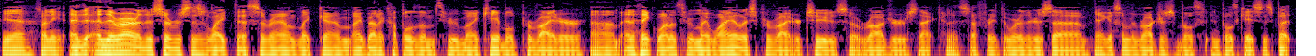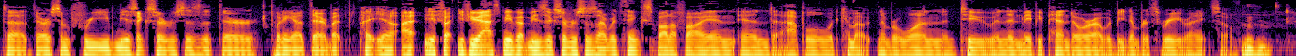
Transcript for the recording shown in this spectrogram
Yeah, funny. And, and there are other services like this around. Like um, I've got a couple of them through my cable provider, um, and I think one through my wireless provider too. So Rogers, that kind of stuff, right? Where there's, uh, I guess I'm in Rogers both in both cases, but uh, there are some free music services that they're putting out there. But I, you know, I, if if you ask me about music services, I would think Spotify and and Apple would come out number one and two, and then maybe Pandora would be number three, right? So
